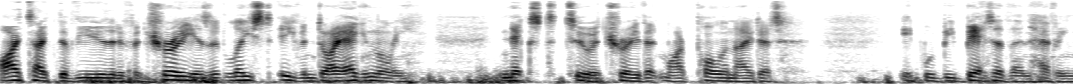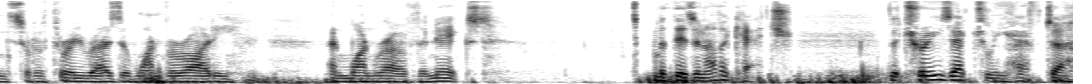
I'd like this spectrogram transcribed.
I take the view that if a tree is at least even diagonally next to a tree that might pollinate it, it would be better than having sort of three rows of one variety and one row of the next. But there's another catch. The trees actually have to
